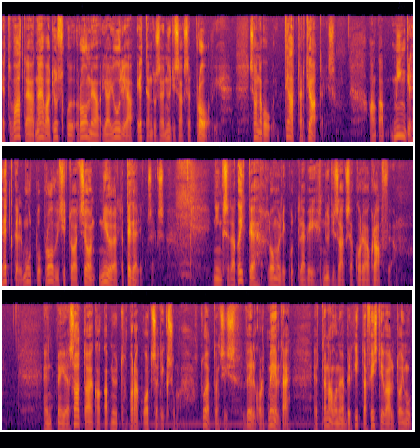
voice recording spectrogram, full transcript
et vaatajad näevad justkui Romeo ja Julia etenduse nüüdisaegset proovi. see on nagu teater teatris. aga mingil hetkel muutub proovisituatsioon nii-öelda tegelikkuseks ning seda kõike loomulikult läbi nüüdisaegse koreograafia. ent meie saateaeg hakkab nüüd paraku otsa tiksuma. tuletan siis veel kord meelde, et tänavune Birgitta festival toimub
